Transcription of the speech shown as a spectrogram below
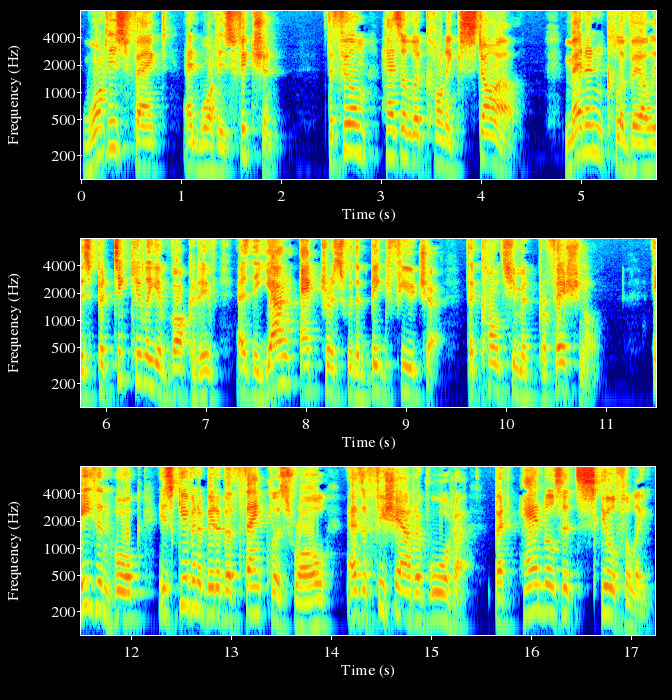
what is fact and what is fiction? The film has a laconic style. Manon Clavel is particularly evocative as the young actress with a big future, the consummate professional. Ethan Hawke is given a bit of a thankless role as a fish out of water, but handles it skillfully,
